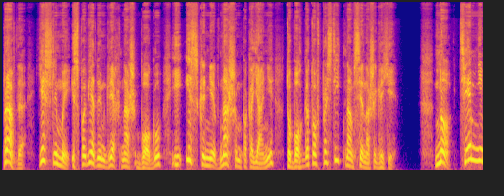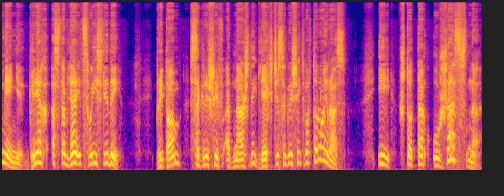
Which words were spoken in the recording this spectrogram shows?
Правда, если мы исповедуем грех наш Богу и искренне в нашем покаянии, то Бог готов простить нам все наши грехи. Но, тем не менее, грех оставляет свои следы. Притом, согрешив однажды, легче согрешить во второй раз. И что так ужасно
